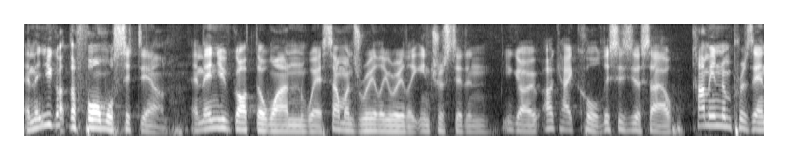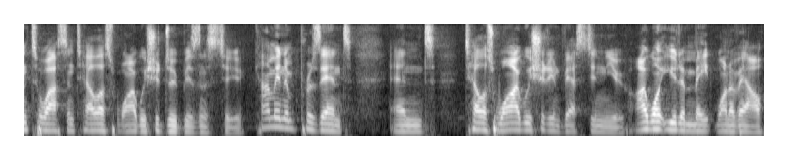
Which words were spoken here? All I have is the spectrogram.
And then you've got the formal sit down. And then you've got the one where someone's really, really interested and you go, okay, cool, this is your sale. Come in and present to us and tell us why we should do business to you. Come in and present and tell us why we should invest in you. I want you to meet one of our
